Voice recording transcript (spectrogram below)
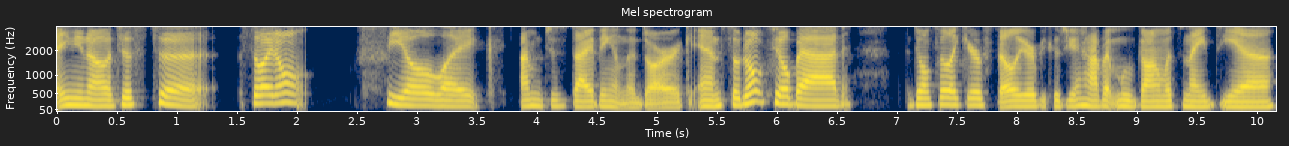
and you know, just to so I don't feel like I'm just diving in the dark. And so don't feel bad. Don't feel like you're a failure because you haven't moved on with an idea.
